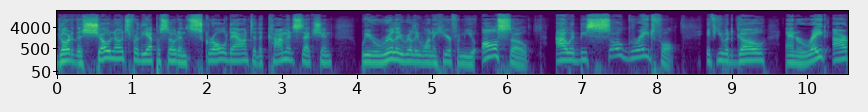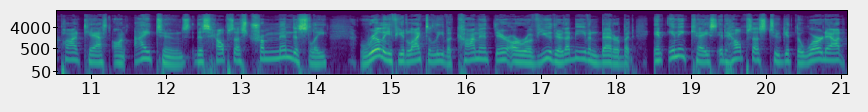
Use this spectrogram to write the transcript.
go to the show notes for the episode, and scroll down to the comment section. We really, really want to hear from you. Also, I would be so grateful if you would go and rate our podcast on iTunes. This helps us tremendously. Really, if you'd like to leave a comment there or a review there, that'd be even better. But in any case, it helps us to get the word out.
